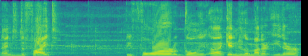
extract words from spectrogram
I need to fight before going uh, getting to the Mother Eater.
